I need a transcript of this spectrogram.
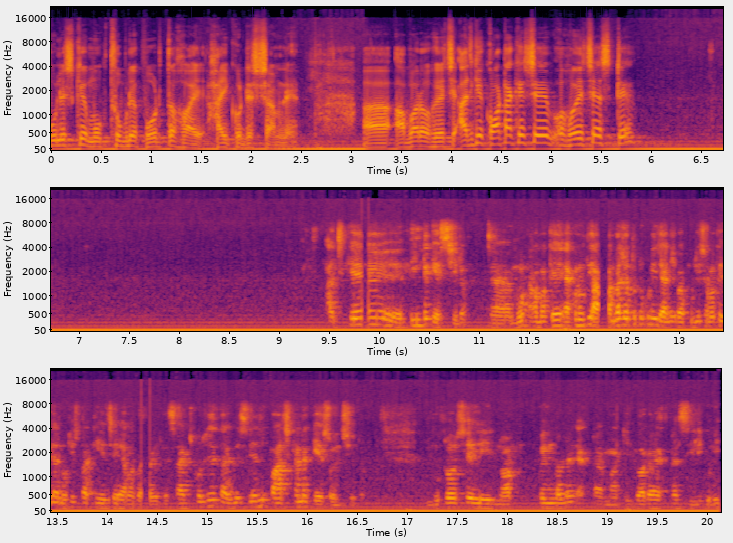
পুলিশকে মুখ থুবড়ে পড়তে হয় হাইকোর্টের সামনে। আবারও হয়েছে। আজকে কটা কেসে হয়েছে স্টে আজকে তিনটে কেস ছিল। মোট আমাকে এখন অব্দি আমরা যতটুকুনি জানি বা পুলিশ আমাকে যা নোটিশ পাঠিয়েছে, আমার বাড়িতে সার্চ করেছে, তার বেশি জানি পাঁচখানা কেস হয়েছিল। দুটো সেই নর্থ বেঙ্গলের একটা মাটিগড়া একটা শিলিগুড়ি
